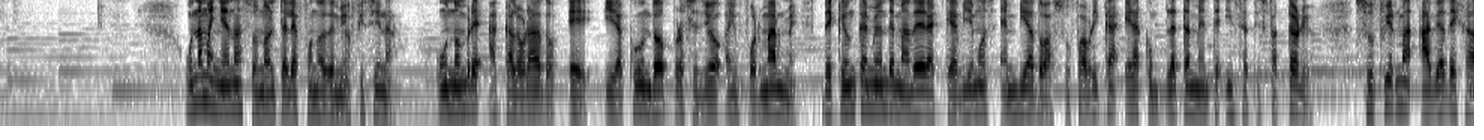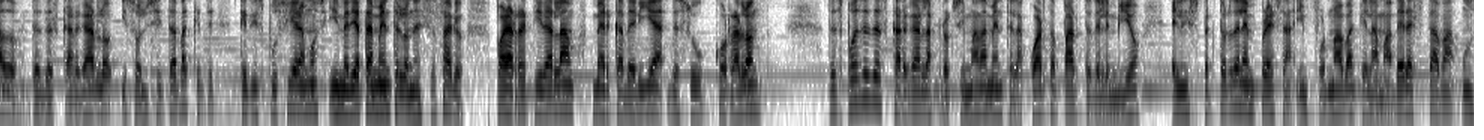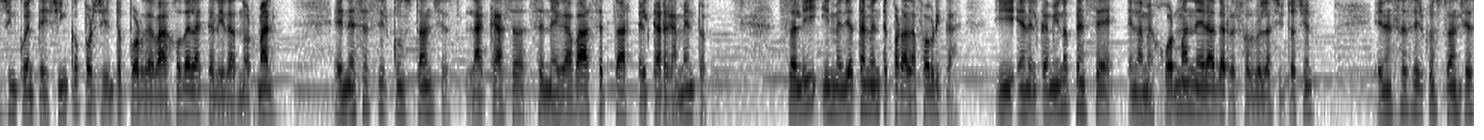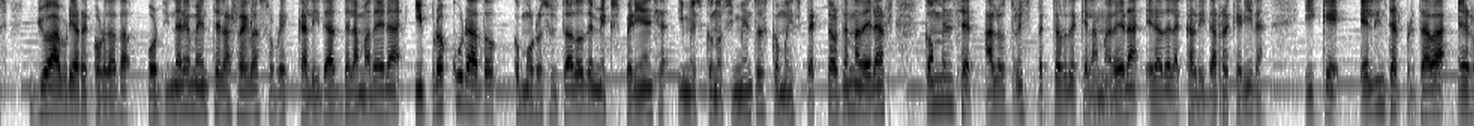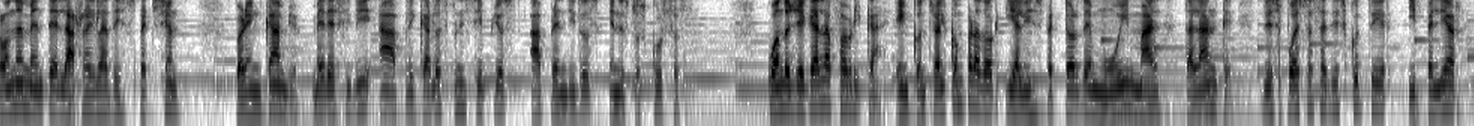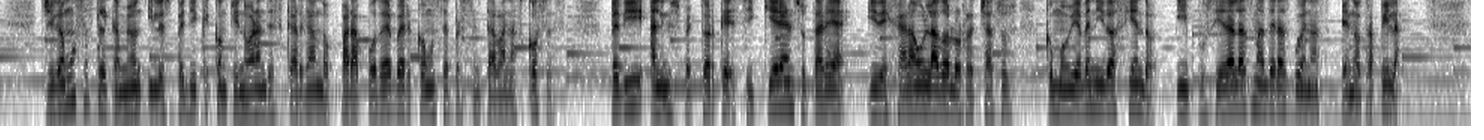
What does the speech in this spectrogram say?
Una mañana sonó el teléfono de mi oficina un hombre acalorado e iracundo procedió a informarme de que un camión de madera que habíamos enviado a su fábrica era completamente insatisfactorio. Su firma había dejado de descargarlo y solicitaba que, dispusiéramos inmediatamente lo necesario para retirar la mercadería de su corralón. Después de descargar aproximadamente la cuarta parte del envío, el inspector de la empresa informaba que la madera estaba un 55% por debajo de la calidad normal. En esas circunstancias, la casa se negaba a aceptar el cargamento. Salí inmediatamente para la fábrica y en el camino pensé en la mejor manera de resolver la situación. En esas circunstancias yo habría recordado ordinariamente las reglas sobre calidad de la madera y procurado, como resultado de mi experiencia y mis conocimientos como inspector de maderas, convencer al otro inspector de que la madera era de la calidad requerida y que él interpretaba erróneamente las reglas de inspección pero en cambio me decidí a aplicar los principios aprendidos en estos cursos. Cuando llegué a la fábrica encontré al comprador y al inspector de muy mal talante, dispuestos a discutir y pelear. Llegamos hasta el camión y les pedí que continuaran descargando para poder ver cómo se presentaban las cosas. Pedí al inspector que siguiera en su tarea y dejara a un lado los rechazos como había venido haciendo y pusiera las maderas buenas en otra pila.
